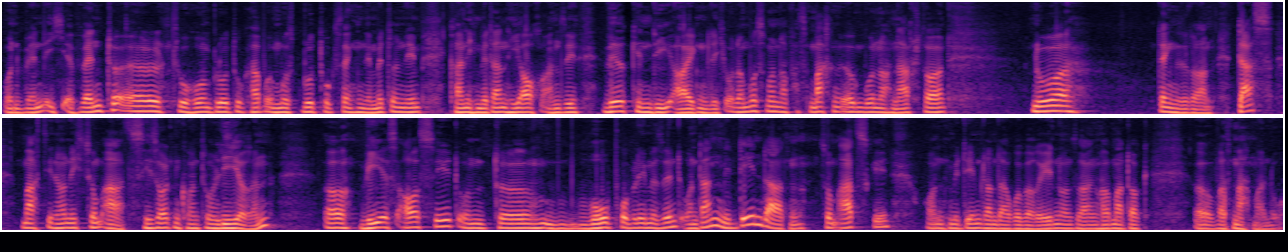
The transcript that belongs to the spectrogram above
Und wenn ich eventuell zu hohen Blutdruck habe und muss blutdrucksenkende Mittel nehmen, kann ich mir dann hier auch ansehen, wirken die eigentlich oder muss man noch was machen, irgendwo noch nachsteuern. Nur denken Sie dran, das macht Sie noch nicht zum Arzt. Sie sollten kontrollieren, wie es aussieht und äh, wo Probleme sind und dann mit den Daten zum Arzt gehen und mit dem dann darüber reden und sagen, hör mal Doc, äh, was machen wir nun?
